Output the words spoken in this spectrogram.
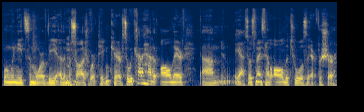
when we need some more of the uh, the mm-hmm. massage work taken care of. So we kind of have it all there um, yeah, so it's nice to have all the tools there for sure.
